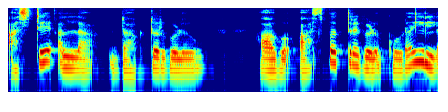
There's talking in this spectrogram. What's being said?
ಅಷ್ಟೇ ಅಲ್ಲ, ಡಾಕ್ಟರ್ಗಳು ಹಾಗೂ ಆಸ್ಪತ್ರೆಗಳು ಕೂಡ ಇಲ್ಲ.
